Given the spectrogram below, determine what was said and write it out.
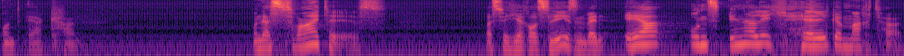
und er kann. Und das Zweite ist, was wir hieraus lesen, wenn er uns innerlich hell gemacht hat,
